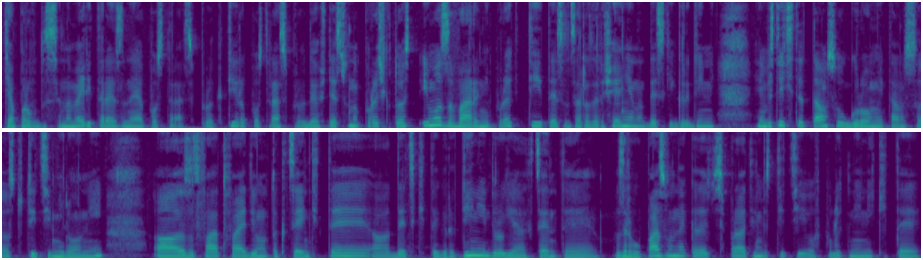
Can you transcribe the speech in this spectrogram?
тя първо да се намери терен за нея, после трябва да се проектира, после трябва да се проведе обществена поръчка. Тоест има заварени проекти, те са за разрешение на детски градини. Инвестициите там са огромни, там са стотици милиони. А, затова това е един от акцентите. А, детските градини, другия акцент е здравопазване, където се правят инвестиции в поликлиниките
